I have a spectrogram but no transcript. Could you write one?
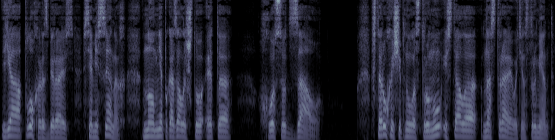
Я плохо разбираюсь в сямисенах, но мне показалось, что это хосодзао. Старуха щипнула струну и стала настраивать инструмент.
